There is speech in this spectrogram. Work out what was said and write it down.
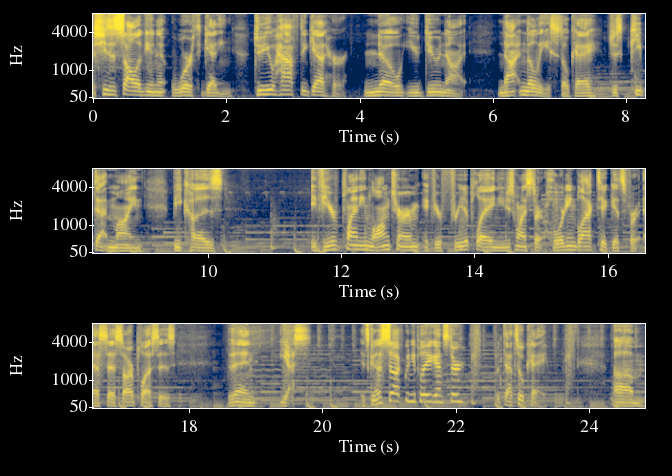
she's a solid unit worth getting. Do you have to get her? No, you do not. Not in the least, okay? Just keep that in mind because if you're planning long term, if you're free to play and you just want to start hoarding black tickets for SSR pluses, then yes, it's going to suck when you play against her, but that's okay. Um,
